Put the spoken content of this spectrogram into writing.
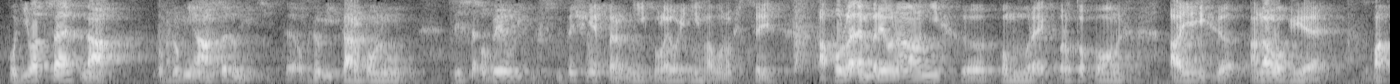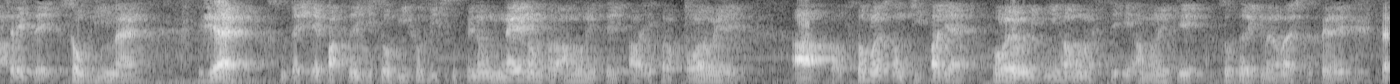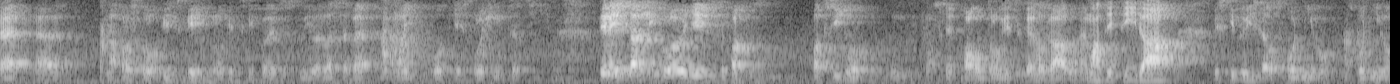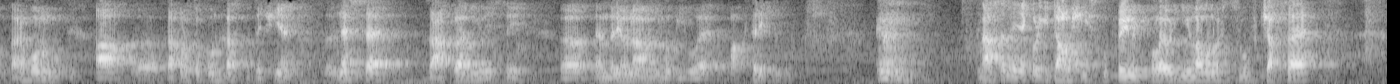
podívat se na období následující, to je období karbonu, kdy se objevují už skutečně první kolejoidní hlavonožci a podle embryonálních eh, komůrek, protokon a jejich analogie s bakterity soudíme, že skutečně bakterity jsou výchozí skupinou nejenom pro amonity, ale i pro kolejoidy. A v tomhle tom případě kolejoidní hlavonožci i amoniti jsou tedy kmenové skupiny, které eh, naprosto logicky, logicky koexistují vedle sebe a mají původ v těch společných předcích. Ty nejstarší kolejoidi se patří do hm, vlastně paleontologického řádu hematitida, vyskytují se od spodního, spodního karbonu a e, ta protokoncha skutečně nese základní rysy e, embryonálního vývoje bakteritů. Následuje několik dalších skupin kolejoidních hlavonožců v čase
